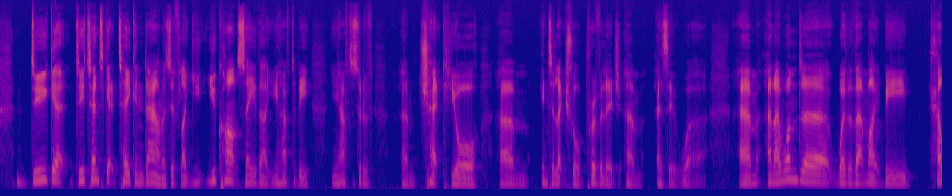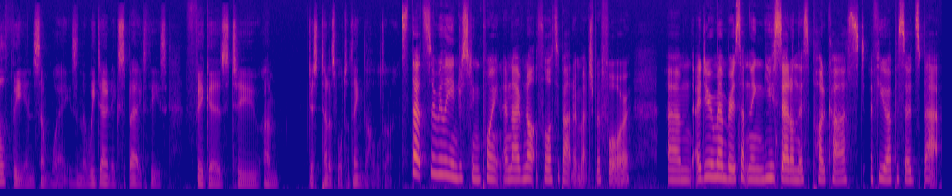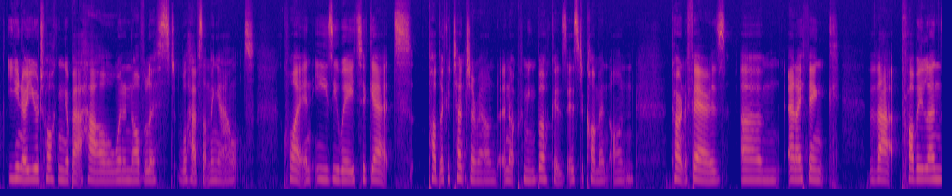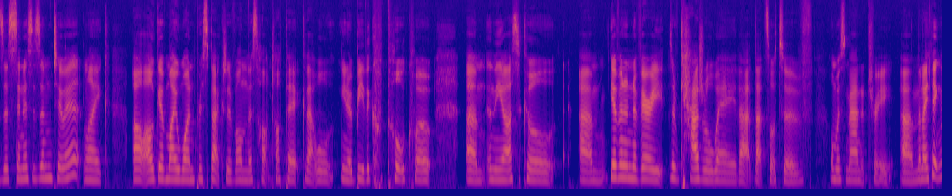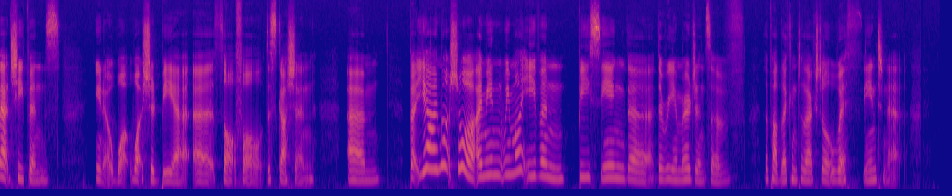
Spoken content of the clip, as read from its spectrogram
Do you get do you tend to get taken down as if like you, you can't say that you have to be you have to sort of um, check your um, intellectual privilege, um, as it were. Um, and I wonder whether that might be healthy in some ways, and that we don't expect these figures to um, just tell us what to think the whole time. That's a really interesting point, and I've not thought about it much before. Um, I do remember something you said on this podcast a few episodes back. You know, you were talking about how when a novelist will have something out, quite an easy way to get public attention around an upcoming book is, is to comment on current affairs. Um, and I think that probably lends a cynicism to it. Like, I'll, I'll give my one perspective on this hot topic that will, you know, be the pull quote um, in the article, um, given in a very sort of casual way that that's sort of almost mandatory. Um, and I think that cheapens, you know, what what should be a, a thoughtful discussion. Um, but yeah, I'm not sure. I mean, we might even be seeing the the reemergence of the public intellectual with the internet.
